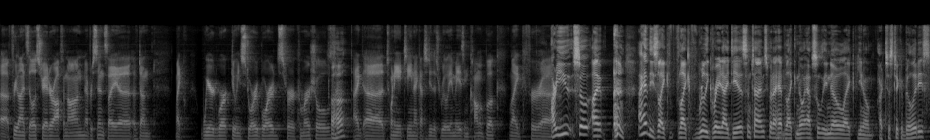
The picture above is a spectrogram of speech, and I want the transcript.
a freelance illustrator off and on ever since i uh, have done like weird work doing storyboards for commercials Uh-huh. i uh 2018 i got to do this really amazing comic book like for uh Are you so I I have these like like really great ideas sometimes, but I have like no absolutely no like, you know, artistic abilities.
